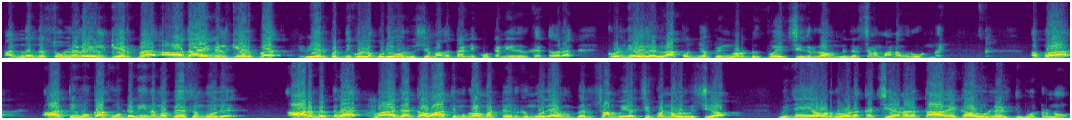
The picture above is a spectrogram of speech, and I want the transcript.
அந்தந்த சூழ்நிலைகளுக்கு ஏற்ப ஆதாயங்களுக்கு ஏற்ப ஏற்படுத்தி கொள்ளக்கூடிய ஒரு விஷயமாகத்தான் இன்னைக்கு கூட்டணிகள் இருக்க தவிர கொள்கைகள் எல்லாம் கொஞ்சம் பின்புறத்துக்கு போயிடுச்சுங்கிறது தான் ஒரு நிதர்சனமான ஒரு உண்மை. அப்ப அதிமுக கூட்டணி நம்ம பேசும்போது ஆரம்பத்துல பாஜகவும் அதிமுகவும் மட்டும் இருக்கும்போது அவங்க பெருசா முயற்சி பண்ண ஒரு விஷயம் விஜய் அவர்களோட கட்சியான தாவேக்காவை உள்ள இழுத்து போட்டுறணும்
